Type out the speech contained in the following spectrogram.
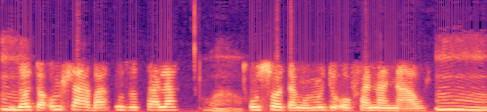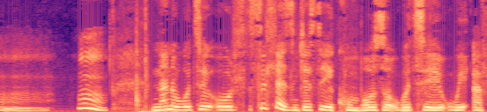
mm. zodwa umhlaba uzosala wow. ushoda ngomuntu ofana nawe. Mm. Mm. Nanokuthi sihlezi nje siyikhumbuzo ukuthi we are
